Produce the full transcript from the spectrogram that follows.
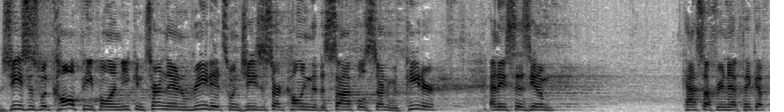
Jesus would call people, and you can turn there and read it, it's when Jesus started calling the disciples, starting with Peter. And he says, you know, cast off your net, pick up,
